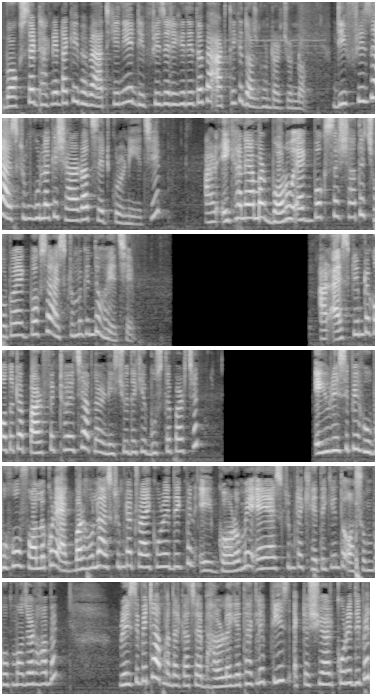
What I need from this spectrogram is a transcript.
বক্সের ঢাকনাটাকে এইভাবে আটকে নিয়ে ডিপ ফ্রিজে রেখে দিতে হবে আট থেকে দশ ঘণ্টার জন্য। ডিপ ফ্রিজে আইসক্রিমগুলোকে সারা রাত সেট করে নিয়েছি। আর এখানে আমার বড় এক বক্সের সাথে ছোট এক বক্সের আইসক্রিমও কিন্তু হয়েছে। আর আইসক্রিমটা কতটা পারফেক্ট হয়েছে আপনারা নিশ্চয়ই দেখে বুঝতে পারছেন। এই রেসিপি হুবহু ফলো করে একবার হলে আইসক্রিমটা ট্রাই করে দেখবেন। এই গরমে এই আইসক্রিমটা খেতে কিন্তু অসম্ভব মজার হবে। রেসিপিটা আপনাদের কাছে ভালো লেগে থাকলে প্লিজ একটা শেয়ার করে দিবেন।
